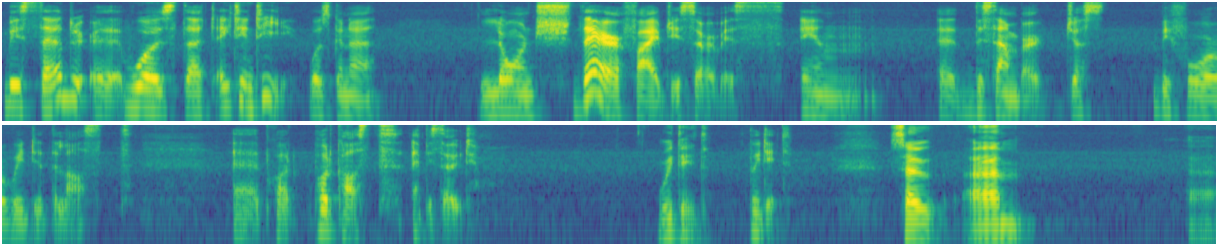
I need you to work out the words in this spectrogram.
we said uh, was that AT&T was gonna launch their 5G service in uh, December, just before we did the last uh, pod- podcast episode. We did. We did. So um, uh,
